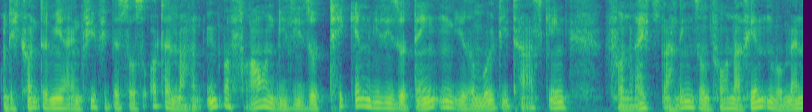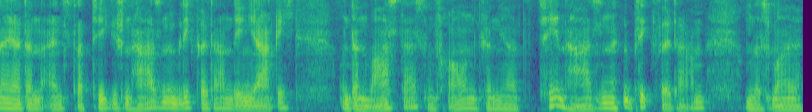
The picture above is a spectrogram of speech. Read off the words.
und ich konnte mir ein viel, viel besseres Urteil machen über Frauen, wie sie so ticken, wie sie so denken, ihre Multitasking von rechts nach links und vor nach hinten, wo Männer ja dann einen strategischen Hasen im Blickfeld haben, den jag ich. Und dann war's das. Und Frauen können ja zehn Hasen im Blickfeld haben, um das mal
